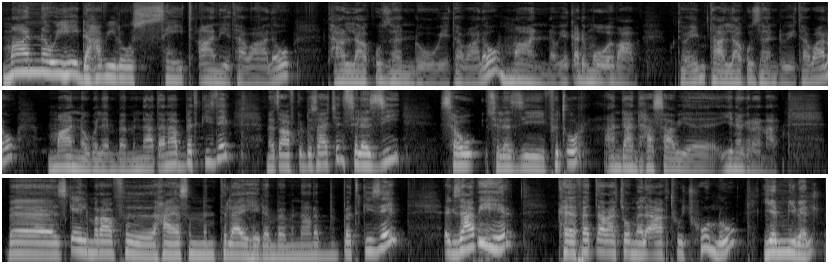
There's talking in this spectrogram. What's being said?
ማን ነው ይሄ ዳቢሎስ ሰይጣን የተባለው? ታላቁ ዘንዶ የተባለው ማን ነው? የቀድሞ እባብ ወይም ታላቁ ዘንዶ የተባለው ማን ነው ብለን በምናጠናበት ጊዜ መጽሐፍ ቅዱሳችን ስለዚህ ሰው ስለዚህ ፍጡር አንዳንድ ሀሳብ ይነግረናል። በሕዝቅኤል ምዕራፍ 28 ላይ ሄደን በምናነብበት ጊዜ እግዚአብሔር ከፈጠራቸው መላእክቶች ሁሉ የሚበልጥ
